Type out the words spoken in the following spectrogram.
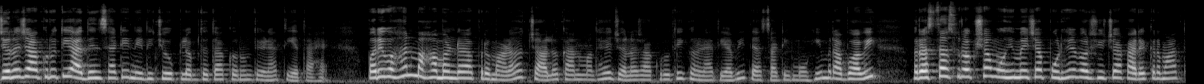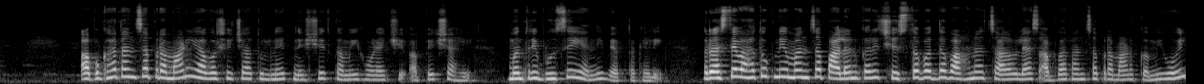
जनजागृती आदींसाठी निधीची उपलब्धता करून देण्यात येत आहे. परिवहन महामंडळाप्रमाणे चालकांमध्ये जनजागृती करण्यात यावी त्यासाठी मोहीम राबवावी. रस्ता सुरक्षा मोहिमेच्या पुढील वर्षीच्या कार्यक्रमात अपघातांचं प्रमाण यावर्षीच्या तुलनेत निश्चित कमी होण्याची अपेक्षाही मंत्री भुसे यांनी व्यक्त केली. रस्ते वाहतूक नियमांचं पालन करीत शिस्तबद्ध वाहनं चालवल्यास अपघातांचं प्रमाण कमी होईल.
